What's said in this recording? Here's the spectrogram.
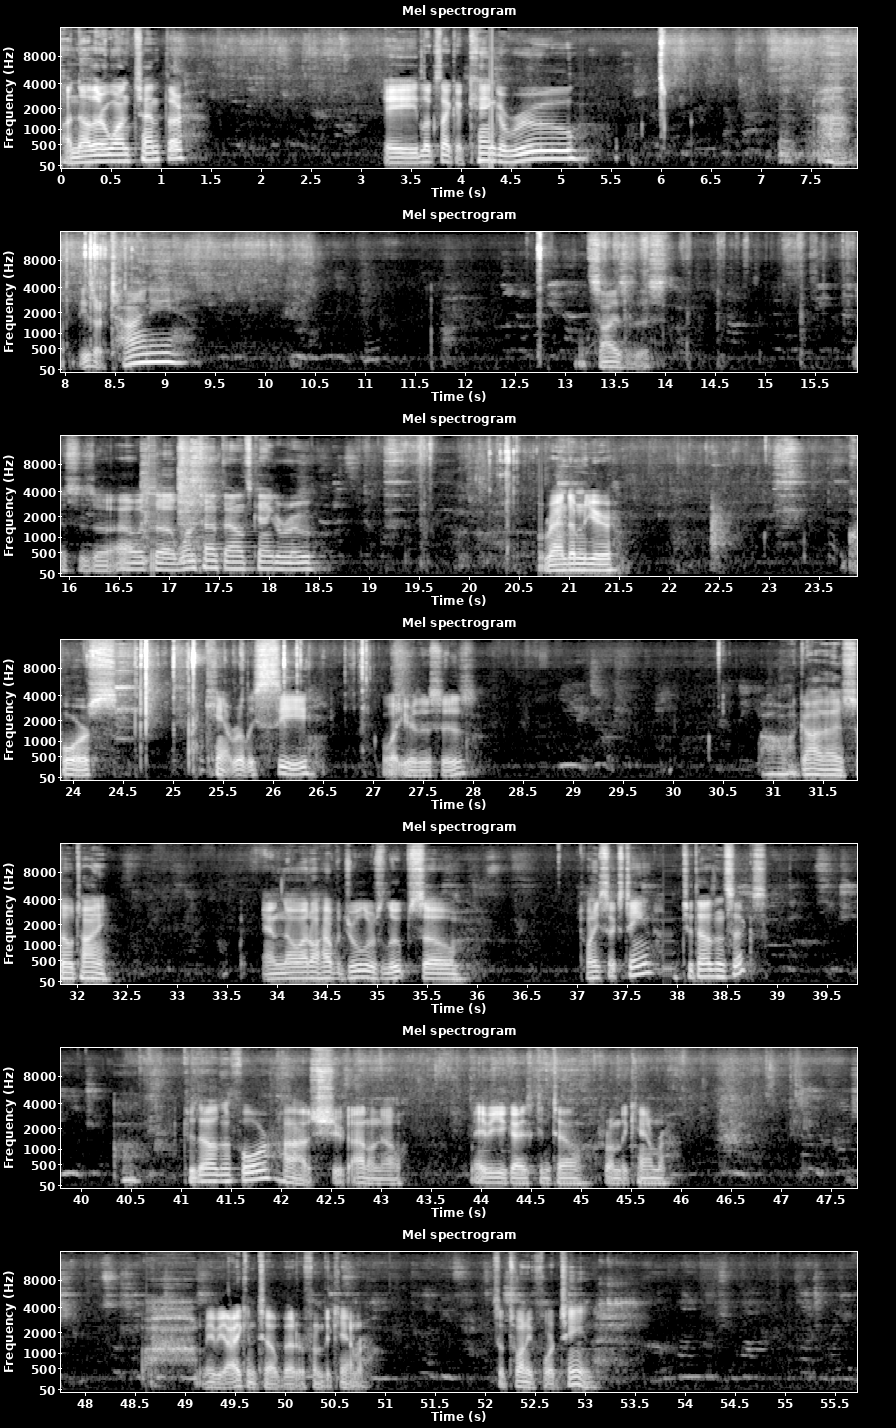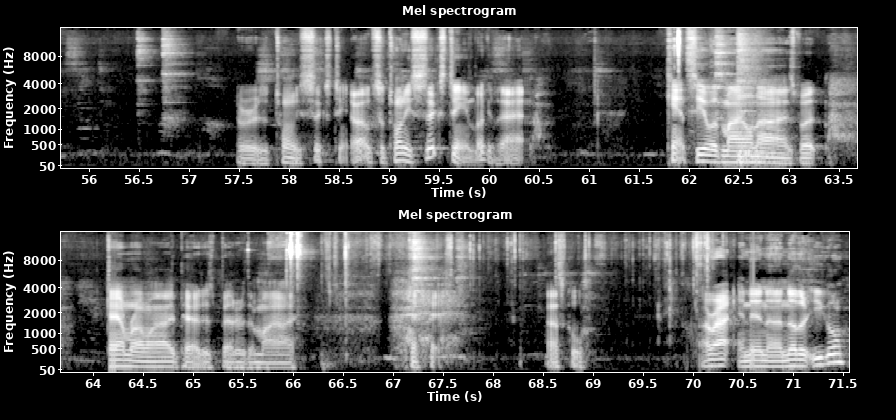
Another one tenther. A looks like a kangaroo. God, these are tiny. Size is this? This is a uh, oh, it's a one tenth ounce kangaroo. Random year. Of course, I can't really see what year this is. Oh my god, that is so tiny. And no, I don't have a jeweler's loupe, so 2016, 2006, 2004. Ah, shoot, I don't know. Maybe you guys can tell from the camera. Maybe I can tell better from the camera. So 2014. Or is it 2016? Oh, it's a 2016. Look at that. Can't see it with my own eyes, but camera on my iPad is better than my eye. That's cool. All right, and then another eagle.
